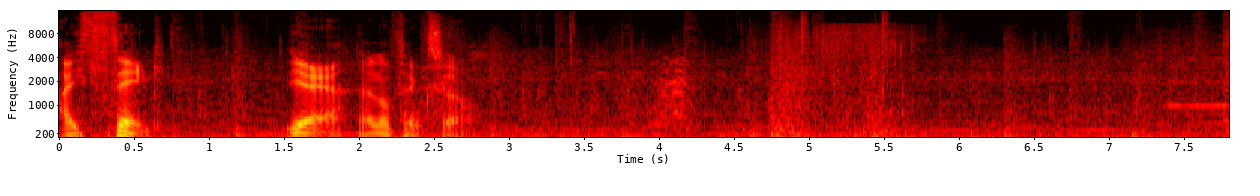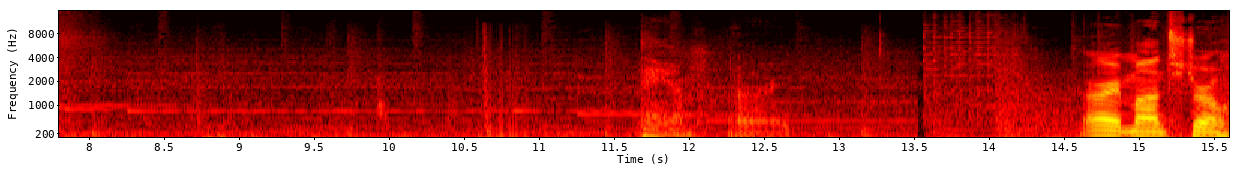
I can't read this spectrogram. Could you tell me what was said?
I think. Yeah, I don't think so. Damn. Alright. Alright, Monstro.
